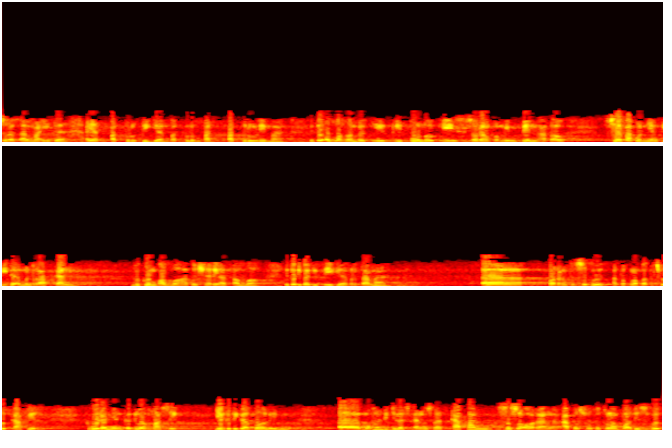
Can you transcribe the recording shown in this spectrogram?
surat Al-Maidah ayat 43, 44, 45 itu Allah membagi tipologi seorang pemimpin atau siapa pun yang tidak menerapkan hukum Allah atau syariat Allah itu dibagi tiga. Pertama uh, orang tersebut atau kelompok tersebut kafir. Kemudian yang kedua fasik, yang ketiga bolim. Uh, mohon dijelaskan Ustaz, kapan seseorang atau suatu kelompok disebut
